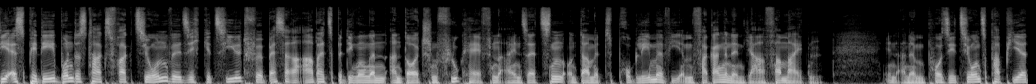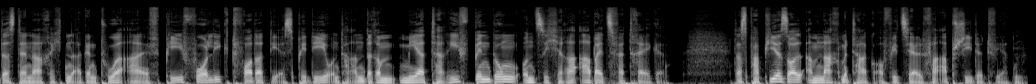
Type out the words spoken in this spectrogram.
Die SPD-Bundestagsfraktion will sich gezielt für bessere Arbeitsbedingungen an deutschen Flughäfen einsetzen und damit Probleme wie im vergangenen Jahr vermeiden. In einem Positionspapier, das der Nachrichtenagentur AFP vorliegt, fordert die SPD unter anderem mehr Tarifbindung und sichere Arbeitsverträge. Das Papier soll am Nachmittag offiziell verabschiedet werden.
